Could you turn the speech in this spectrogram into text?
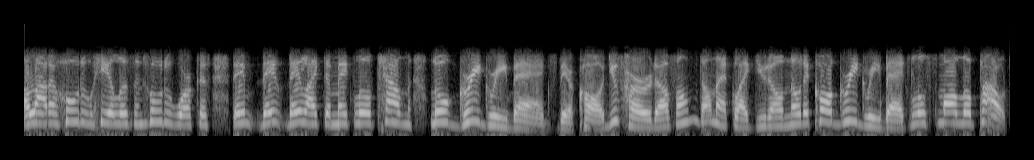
a lot of hoodoo healers and hoodoo workers, they they they like to make little talisman, little gree-gree bags. They're called. You've heard of them. Don't act like you don't know. They're called gree bags, little small little pouch.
